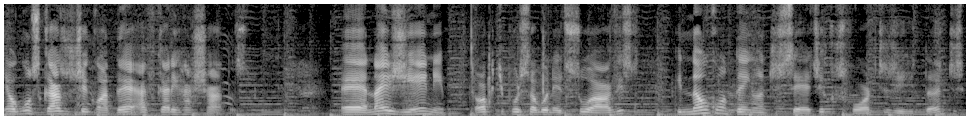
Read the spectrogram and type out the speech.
Em alguns casos chegam até a ficarem rachadas. É, na higiene, opte por sabonetes suaves que não contenham antissépticos fortes e irritantes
